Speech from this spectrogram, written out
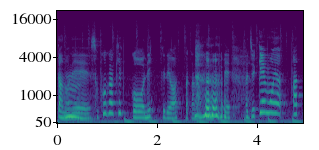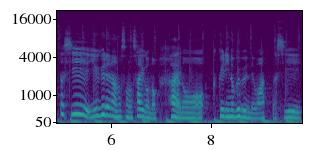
たので、そこが結構ネックではあったかなと思ってて まあ受験もやあったしユーグレナのその最後の,、はい。あのくくりの部分でもあったし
